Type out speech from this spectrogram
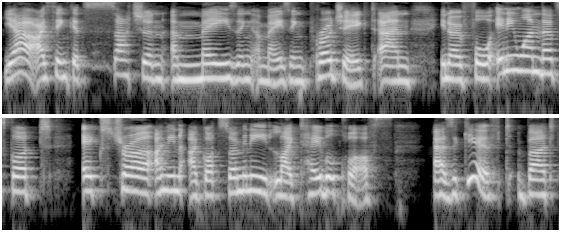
yeah, I think it's such an amazing, amazing project. And, you know, for anyone that's got extra, I mean, I got so many like tablecloths as a gift, but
